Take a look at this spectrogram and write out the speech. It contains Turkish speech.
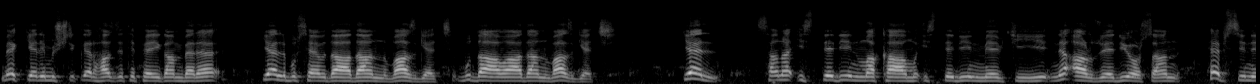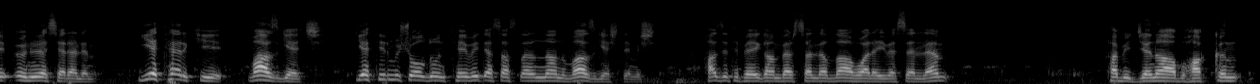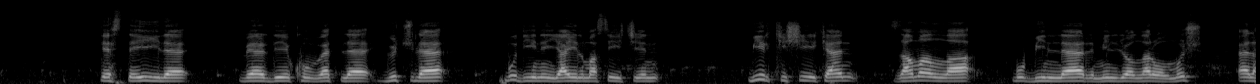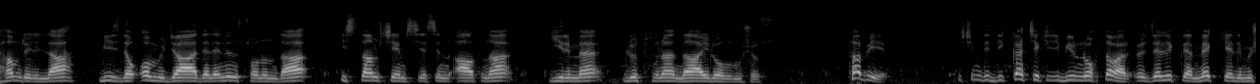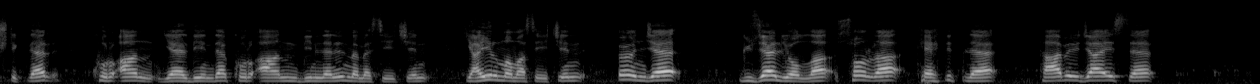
Mekkeli müşrikler Hazreti Peygamber'e gel bu sevdadan vazgeç, bu davadan vazgeç. Gel sana istediğin makamı, istediğin mevkiyi ne arzu ediyorsan hepsini önüne serelim. Yeter ki vazgeç. Getirmiş olduğun tevhid esaslarından vazgeç demiş. Hazreti Peygamber sallallahu aleyhi ve sellem tabi Cenab-ı Hakk'ın desteğiyle, verdiği kuvvetle, güçle bu dinin yayılması için bir kişiyken zamanla bu binler, milyonlar olmuş. Elhamdülillah biz de o mücadelenin sonunda İslam şemsiyesinin altına girme lütfuna nail olmuşuz. Tabi şimdi dikkat çekici bir nokta var. Özellikle Mekkeli müşrikler Kur'an geldiğinde Kur'an'ın dinlenilmemesi için, yayılmaması için önce güzel yolla, sonra tehditle, tabiri caizse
